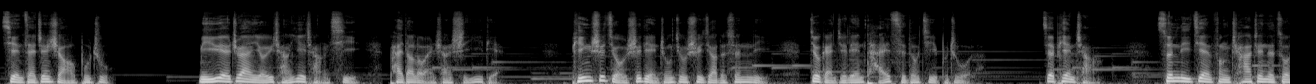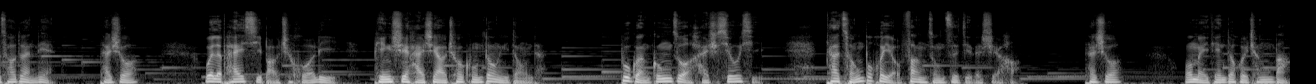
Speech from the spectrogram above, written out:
现在真是熬不住。”芈月传》有一场夜场戏，拍到了晚上十一点。平时九十点钟就睡觉的孙俪，就感觉连台词都记不住了。在片场，孙俪见缝插针的做操锻炼。她说：“为了拍戏保持活力，平时还是要抽空动一动的。不管工作还是休息，她从不会有放纵自己的时候。”她说：“我每天都会称磅，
